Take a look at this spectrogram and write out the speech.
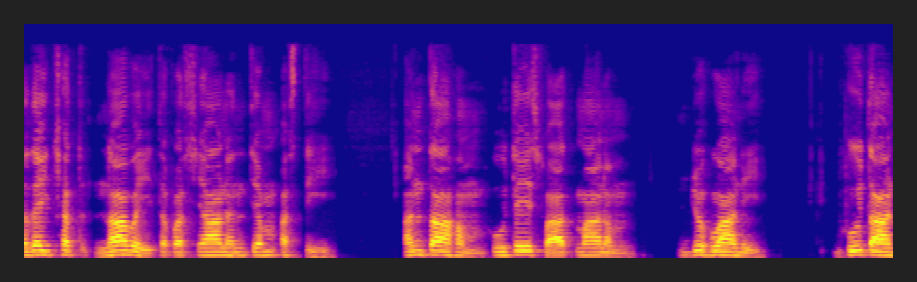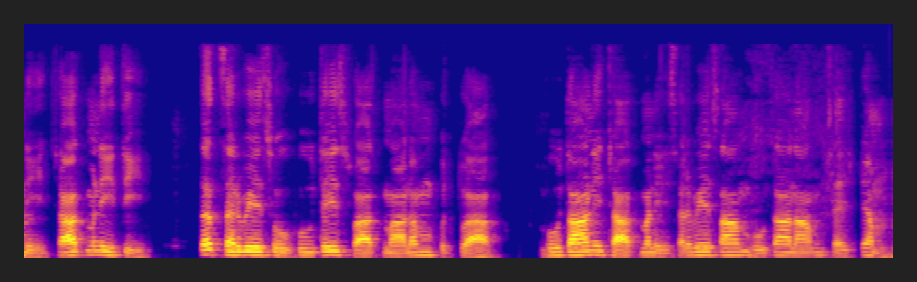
तदैक्षत न वै तपस्यान्त्यम अस्ति। अंताहम भूते स्वात्मा जुह्वानी, भूतानि, चात्मनीति तत्सर्वेषु भूतेष्वात्मानं भूत्वा भूतानि चात्मनि सर्वेषां भूतानां शैष्यं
